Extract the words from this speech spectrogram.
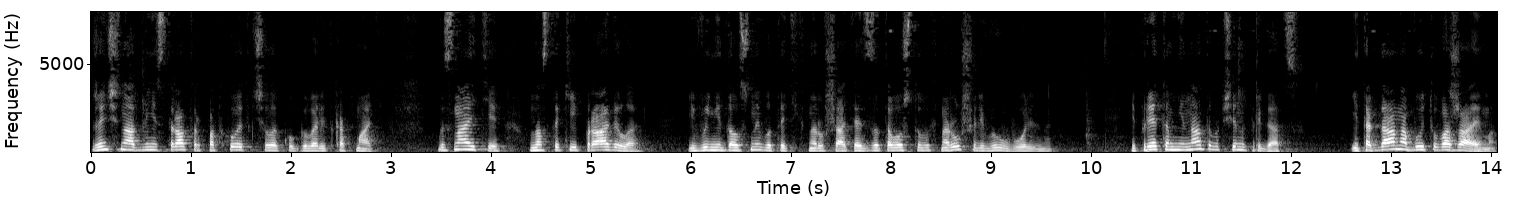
Женщина-администратор подходит к человеку, говорит, как мать, вы знаете, у нас такие правила, и вы не должны вот этих нарушать, а из-за того, что вы их нарушили, вы уволены. И при этом не надо вообще напрягаться. И тогда она будет уважаема.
